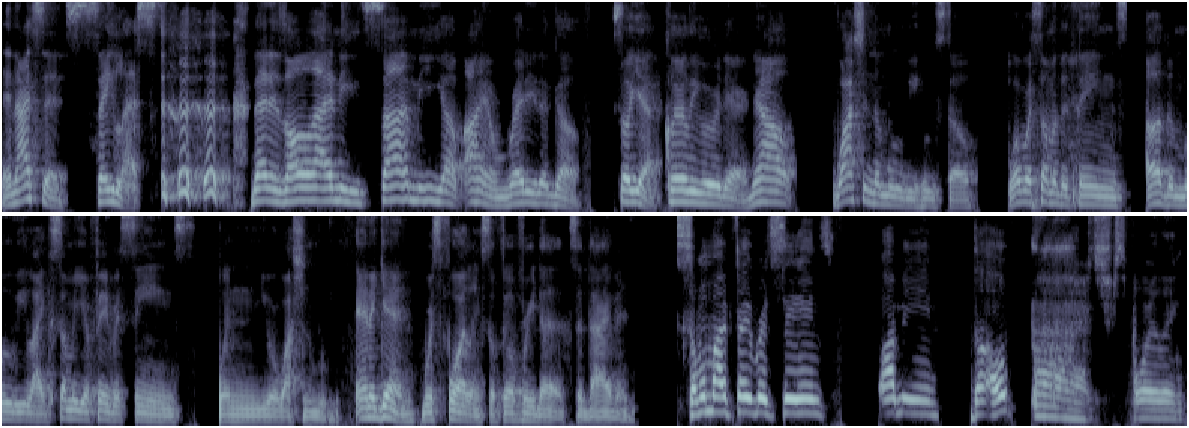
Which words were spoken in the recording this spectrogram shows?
And I said, say less. that is all I need. Sign me up. I am ready to go. So, yeah, clearly we were there. Now, watching the movie, Husto, what were some of the things of the movie, like some of your favorite scenes when you were watching the movie? And again, we're spoiling, so feel free to, to dive in. Some of my favorite scenes I mean, the op- ah, spoiling.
